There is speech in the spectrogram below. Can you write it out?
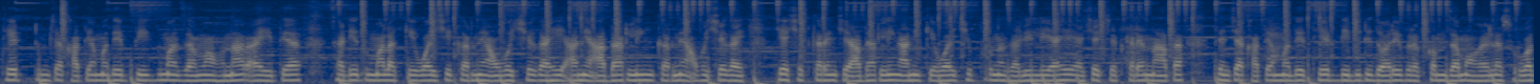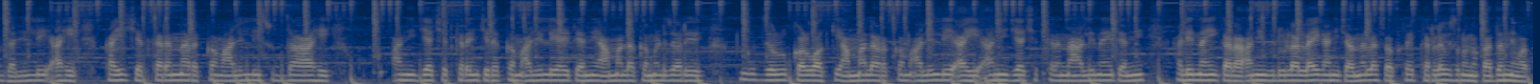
थेट तुमच्या खात्यामध्ये पीक जमा होणार आहे. त्यासाठी तुम्हाला के वाय सी करणे आवश्यक आहे आणि आधार लिंक करणे आवश्यक आहे. ज्या शेतकऱ्यांचे आधार लिंक आणि के वाय सी पूर्ण झालेली आहे अशा शेतकऱ्यांना आता त्यांच्या खात्यामध्ये थेट डी बी टीद्वारे रक्कम जमा व्हायला सुरुवात झालेली आहे. काही शेतकऱ्यांना रक्कम आलेली सुद्धा आहे. आणि ज्या शेतकऱ्यांची रक्कम आलेली आहे त्यांनी आम्हाला कमेंटद्वारे जरूर कळवा की आम्हाला रक्कम आलेली आहे आणि ज्या शेतकऱ्यांना आली नाही त्यांनी आली नाही करा. आणि व्हिडिओला लाईक आणि चॅनलला सबस्क्राईब करायला विसरू नका. धन्यवाद.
